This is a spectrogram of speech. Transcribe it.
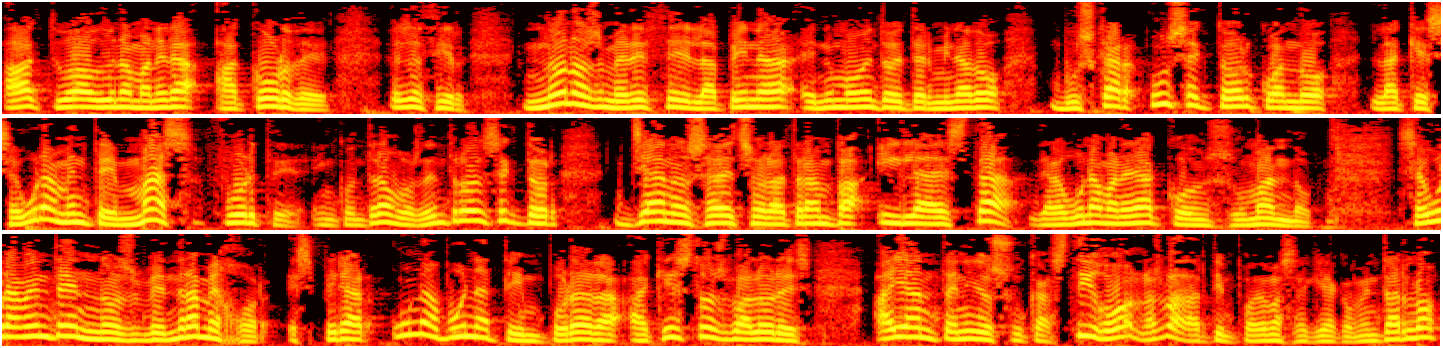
ha actuado de una manera acorde. Es decir, no nos merece la pena en un momento determinado buscar un sector cuando la que seguramente más fuerte encontramos dentro del sector ya nos ha hecho la trampa y la está de alguna manera consumando. Seguramente nos vendrá mejor esperar una buena temporada a que estos valores hayan tenido su castigo, nos va a dar tiempo además aquí a comentarlo,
